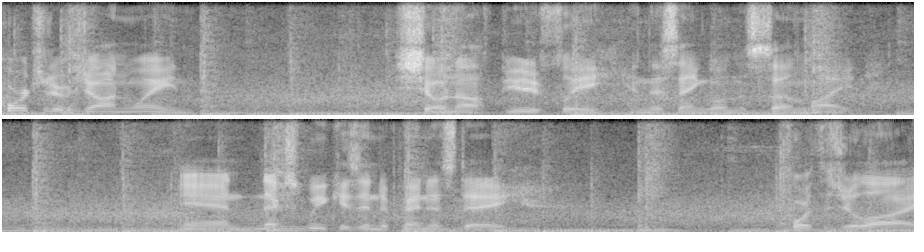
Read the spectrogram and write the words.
portrait of John Wayne shown off beautifully in this angle in the sunlight. And next week is Independence Day, 4th of July,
